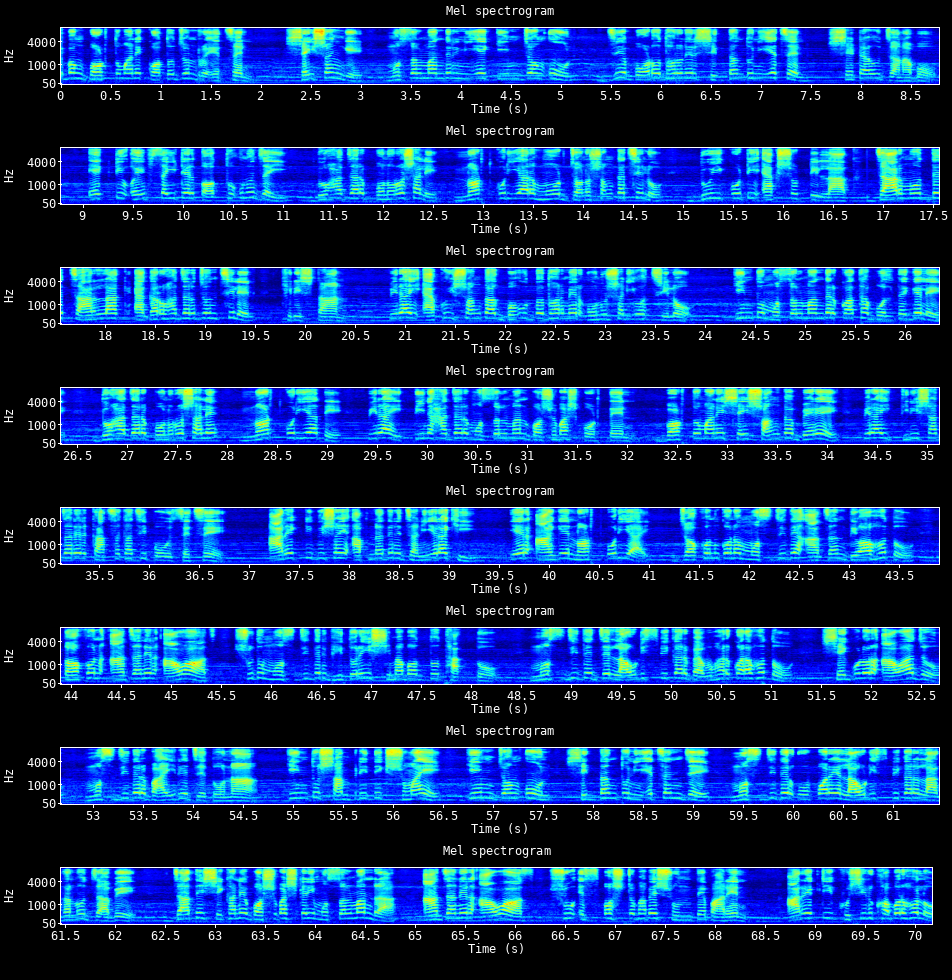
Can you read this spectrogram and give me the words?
এবং বর্তমানে কতজন রয়েছেন? সেই সঙ্গে মুসলমানদের নিয়ে কিম জং উন যে বড় ধরনের সিদ্ধান্ত নিয়েছেন, সেটাও জানাব। একটি ওয়েবসাইটের তথ্য অনুযায়ী দু হাজার পনেরো সালে নর্থ কোরিয়ার মোট জনসংখ্যা ছিল দুই কোটি একষট্টি লাখ, যার মধ্যে চার লাখ এগারো হাজার জন ছিলেন খ্রিস্টান। প্রায় একই সংখ্যক বৌদ্ধ ধর্মের অনুসারীও ছিল। কিন্তু মুসলমানদের কথা বলতে গেলে দু হাজার পনেরো সালে নর্থ কোরিয়াতে প্রায় তিন হাজার মুসলমান বসবাস করতেন। বর্তমানে সেই সংখ্যা বেড়ে প্রায় তিরিশ হাজারের কাছাকাছি পৌঁছেছে। আরেকটি বিষয় আপনাদের জানিয়ে রাখি, এর আগে নর্থ কোরিয়ায় যখন কোনো মসজিদে আজান দেওয়া হতো, তখন আজানের আওয়াজ শুধু মসজিদের ভিতরেই সীমাবদ্ধ থাকতো। মসজিদে যে লাউড স্পিকার ব্যবহার করা হতো সেগুলোর আওয়াজও মসজিদের বাইরে যেত না। কিন্তু সাম্প্রতিক সময়ে কিম জং উন সিদ্ধান্ত নিয়েছেন যে মসজিদের উপরে লাউড স্পিকার লাগানো যাবে, যাতে সেখানে বসবাসকারী মুসলমানরা আজানের আওয়াজ সুস্পষ্টভাবে শুনতে পারেন। আরেকটি খুশির খবর হলো,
